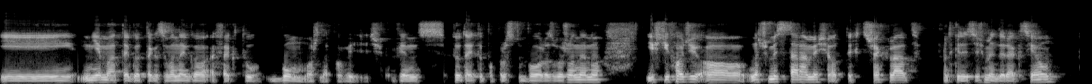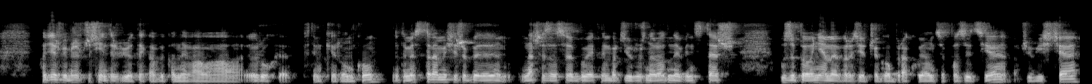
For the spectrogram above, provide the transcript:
i nie ma tego tak zwanego efektu boom, można powiedzieć. Więc tutaj to po prostu było rozłożone. No, jeśli chodzi o, znaczy my staramy się od tych trzech lat, od kiedy jesteśmy chociaż wiem, że wcześniej też biblioteka wykonywała ruchy w tym kierunku. Natomiast staramy się, żeby nasze zasoby były jak najbardziej różnorodne, więc też uzupełniamy w razie czego brakujące pozycje, oczywiście.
